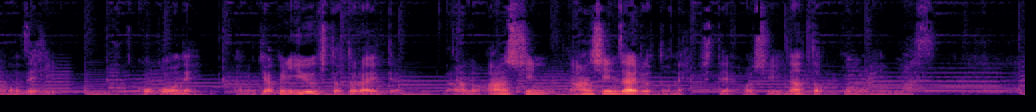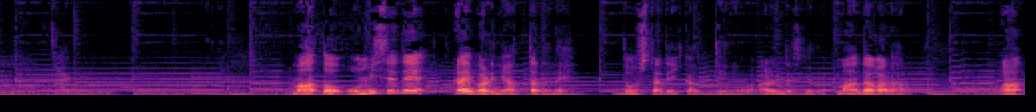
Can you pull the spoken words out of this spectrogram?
あの、ぜひ、ここをね、あの逆に勇気と捉えて、あの、安心、安心材料とね、してほしいなと思います。はい。まあ、あと、お店でライバルに会ったらね、どうしたらいいかっていうのがあるんですけど、まあ、だから、あ、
